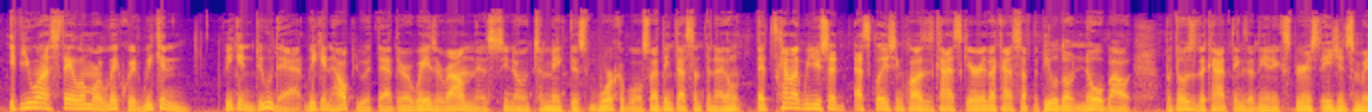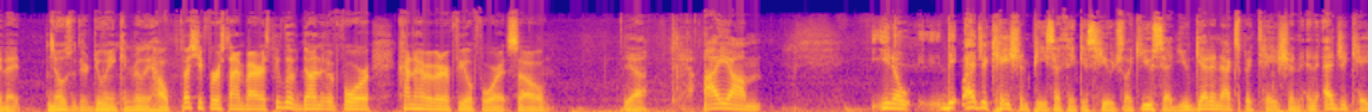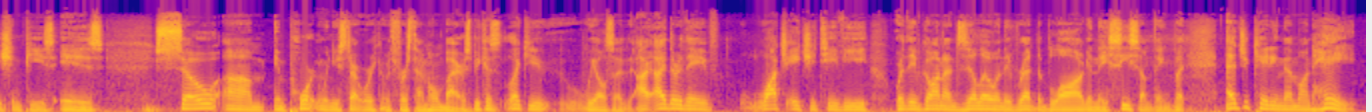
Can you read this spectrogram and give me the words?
if you want to stay a little more liquid, we can we can do that. We can help you with that. There are ways around this, you know, to make this workable. So I think that's something I don't. It's kind of like when you said escalation clause is kind of scary, that kind of stuff that people don't know about. But those are the kind of things I think an experienced agent, somebody that knows what they're doing, can really help. Especially first time buyers, people have done it before, kind of have a better feel for it. So Yeah. I um you know, the education piece I think is huge. Like you said, you get an expectation. An education piece is so um, important when you start working with first time homebuyers because, like you, we all said, either they've watched HGTV or they've gone on Zillow and they've read the blog and they see something. But educating them on, hey,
